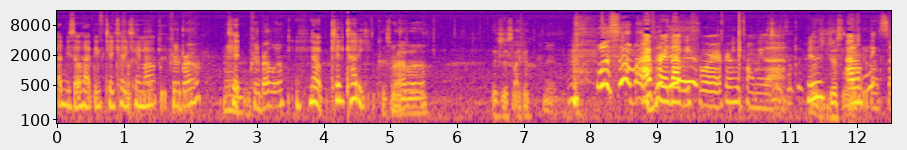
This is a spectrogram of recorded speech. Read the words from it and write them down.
I'd be so happy if Kid Cudi came out. Chris Brown? I mean, Kid- Chris Bradwell? No, Kid Cudi. Chris Rava looks just like him. What's up, I've heard that before. I forgot who told me that. Really? Just like I don't think so.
